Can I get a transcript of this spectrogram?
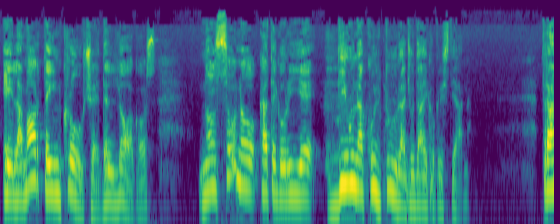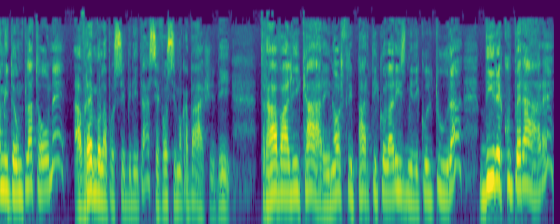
e la morte in croce del Logos non sono categorie di una cultura giudaico-cristiana. Tramite un Platone avremmo la possibilità, se fossimo capaci di travalicare i nostri particolarismi di cultura, di recuperare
